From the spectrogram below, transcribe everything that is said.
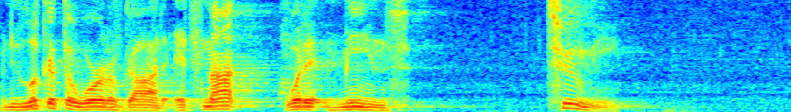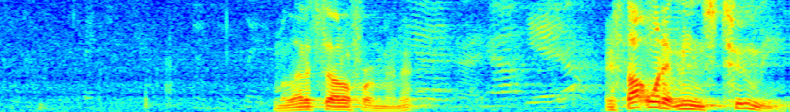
When you look at the Word of God, it's not what it means to me. I'm going to let it settle for a minute. It's not what it means to me,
